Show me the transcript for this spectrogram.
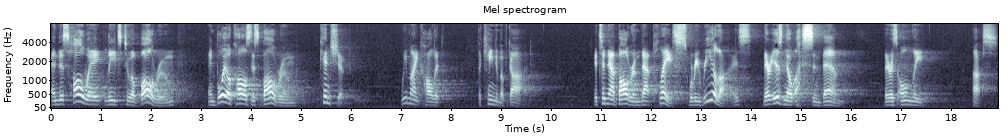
and this hallway leads to a ballroom, and Boyle calls this ballroom kinship. We might call it the kingdom of God. It's in that ballroom, that place, where we realize there is no us and them. There is only us.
